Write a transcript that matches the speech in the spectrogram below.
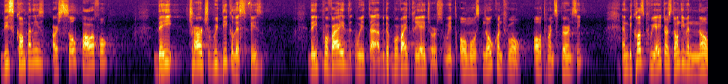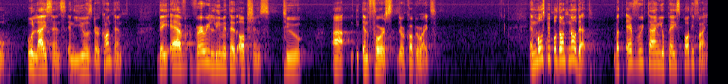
These companies are so powerful, they charge ridiculous fees they provide, with, uh, they provide creators with almost no control or transparency. And because creators don't even know who license and use their content, they have very limited options to uh, enforce their copyrights. And most people don't know that. But every time you pay Spotify,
